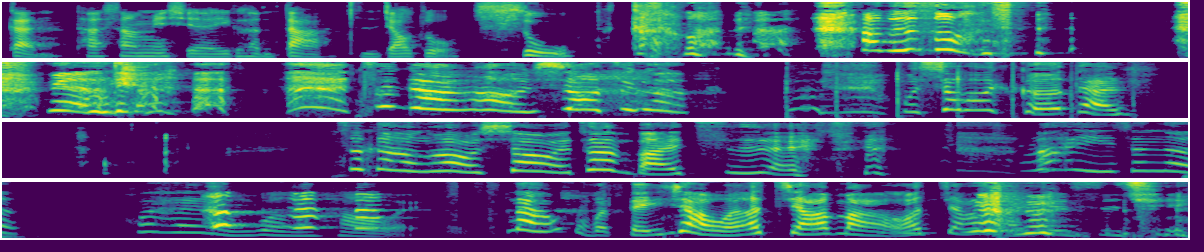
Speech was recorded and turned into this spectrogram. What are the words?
干，它上面写了一个很大字，叫做“素”，干嘛？它不是素字。面店，这个很好笑，这个我笑到咳痰。这个很好笑哎，这很白痴哎，阿姨真的会黑人问号哎，那我等一下我要加码，我要加码一件事情，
